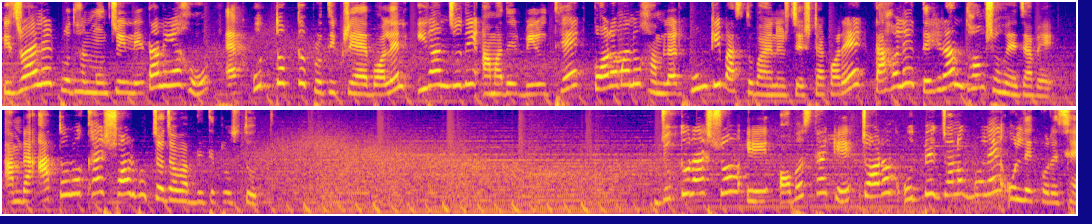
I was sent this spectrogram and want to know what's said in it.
ইসরায়েলের প্রধানমন্ত্রী নেতানিয়াহু এক উত্তপ্ত প্রতিক্রিয়ায় বলেন, ইরান যদি আমাদের বিরুদ্ধে পরমাণু হামলার হুমকি বাস্তবায়নের চেষ্টা করে, তাহলে তেহরান ধ্বংস হয়ে যাবে। আমরা আত্মরক্ষার সর্বোচ্চ জবাব দিতে প্রস্তুত। যুক্তরাষ্ট্র এ অবস্থাকে চরম উদ্বেগজনক বলে উল্লেখ করেছে।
